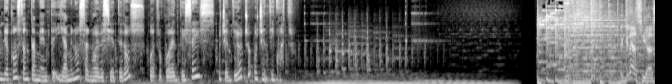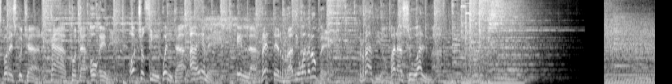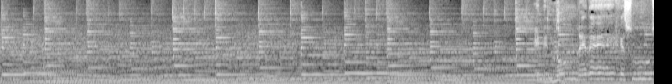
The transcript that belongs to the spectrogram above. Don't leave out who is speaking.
Speaker 1: Cambia constantemente. Llámenos al 972-446-8884.
Speaker 2: Gracias por escuchar KJON 850 AM en la red de Radio Guadalupe. Radio para su alma.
